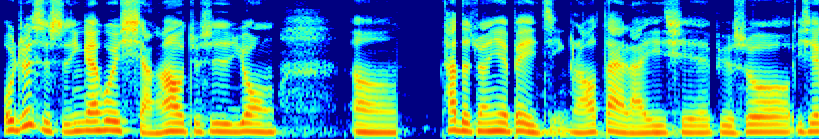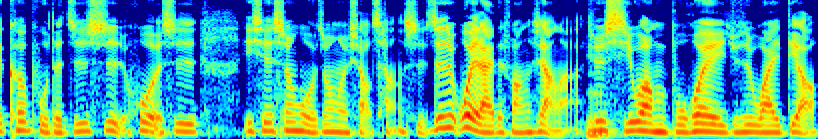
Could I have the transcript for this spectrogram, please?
我觉得此时应该会想要就是用嗯他的专业背景，然后带来一些比如说一些科普的知识，或者是一些生活中的小常识，这是未来的方向啦。就是希望不会就是歪掉。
